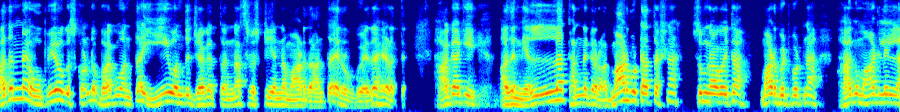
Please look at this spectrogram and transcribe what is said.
ಅದನ್ನ ಉಪಯೋಗಿಸ್ಕೊಂಡು ಭಗವಂತ ಈ ಒಂದು ಜಗತ್ತನ್ನ, ಸೃಷ್ಟಿಯನ್ನ ಮಾಡ್ದ ಅಂತ ಋಗ್ವೇದ ಹೇಳುತ್ತೆ. ಹಾಗಾಗಿ ಅದನ್ನೆಲ್ಲ ತನ್ನಗರು ಅದ್ ಮಾಡ್ಬಿಟ್ಟ ತಕ್ಷಣ ಸುಮ್ಮನಾಗೋಯ್ತಾ ಮಾಡ್ಬಿಟ್ಬಿಟ್ನ? ಹಾಗೆ ಮಾಡ್ಲಿಲ್ಲ.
